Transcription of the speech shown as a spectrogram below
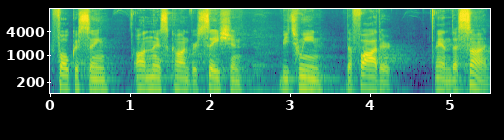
focusing on this conversation between the Father and the Son.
